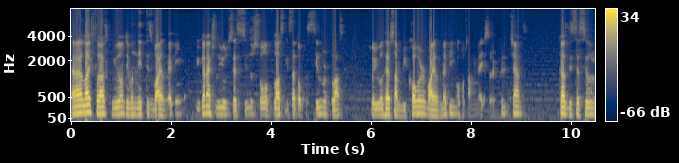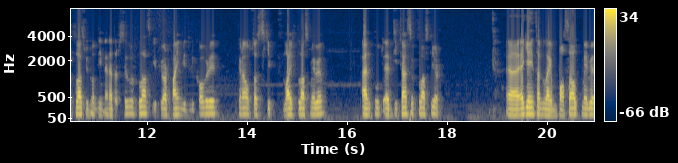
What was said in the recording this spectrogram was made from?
Uh, life flask, you don't even need this while mapping. You can actually use a Cinderswallow flask instead of a silver flask. So you will have some recover while mapping, also some extra crit chance. Because this is a silver flask, you don't need another silver flask. If you are fine with recovery, you can also skip life flask maybe. And put a defensive flask here. Uh, again, something like basalt maybe.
